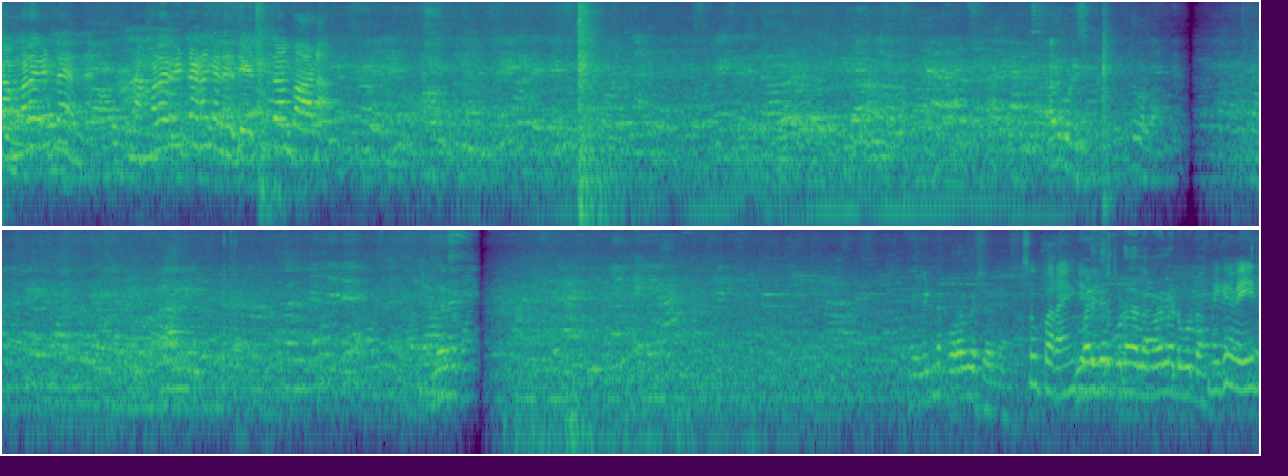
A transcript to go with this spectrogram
നമ്മളെ വീട്ടിലെ തന്നെ. നമ്മളെ വീട്ടിലാണെങ്കിൽ എത്താൻ പാടാ അത് പൊളിച്ച് ഇത് കൊള്ളാം എനിക്ക് പോട്ടോ? ഭയങ്കര വെയിൽ.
